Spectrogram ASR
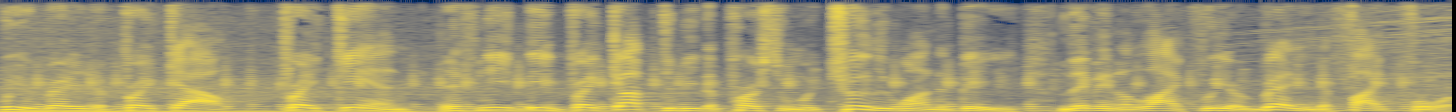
We are ready to break out, break in, if need be, break up to be the person we truly want to be, living a life we are ready to fight for.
